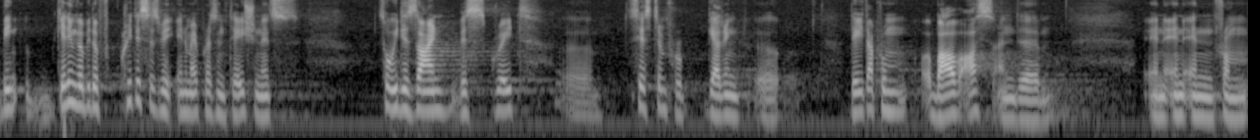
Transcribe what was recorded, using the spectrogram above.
being, getting a bit of criticism in my presentation, it's, so we designed this great uh, system for gathering uh, data from above us and, um, and, and, and, from,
